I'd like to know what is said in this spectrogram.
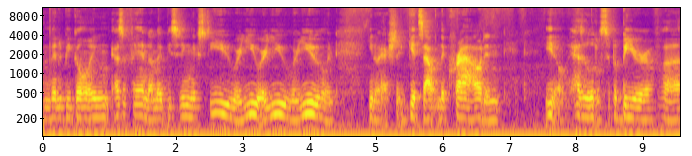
I'm going to be going as a fan. I might be sitting next to you or you or you or you. And, you know, actually gets out in the crowd and, you know, has a little sip of beer of uh,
